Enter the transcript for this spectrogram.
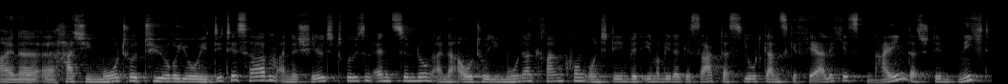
eine äh, Hashimoto-Thyreoiditis haben, eine Schilddrüsenentzündung, eine Autoimmunerkrankung und denen wird immer wieder gesagt, dass Jod ganz gefährlich ist. Nein, das stimmt nicht.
